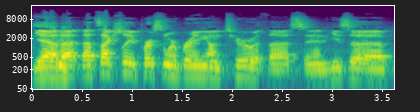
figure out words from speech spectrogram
Yeah, that, that's actually a person we're bringing on tour with us, and he's a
